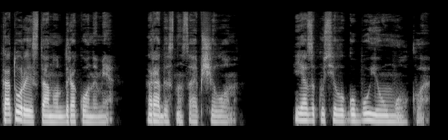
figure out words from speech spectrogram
которые станут драконами», — радостно сообщил он. Я закусила губу и умолкла.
